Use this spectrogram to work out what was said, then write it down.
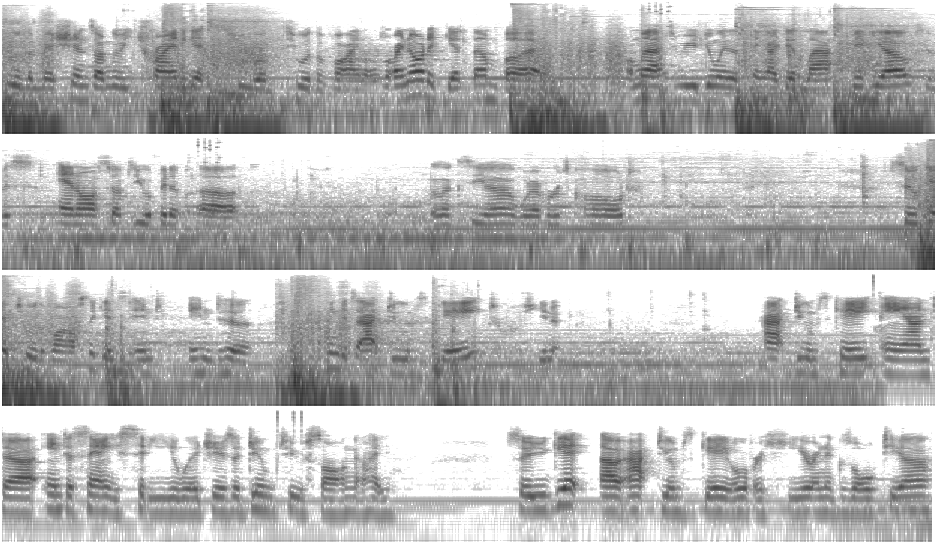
two of the missions. I'm gonna be trying to get two of two of the vinyls. I know how to get them, but I'm gonna have to be doing the thing I did last video. So this, and also have to do a bit of uh, Alexia, whatever it's called. So get two of the vinyls. I think it's in, into, I think it's at Doom's Gate, you know, at Doom's Gate and uh, into Sandy City, which is a Doom 2 song. I, so you get uh, at Doom's Gate over here in Exultia.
